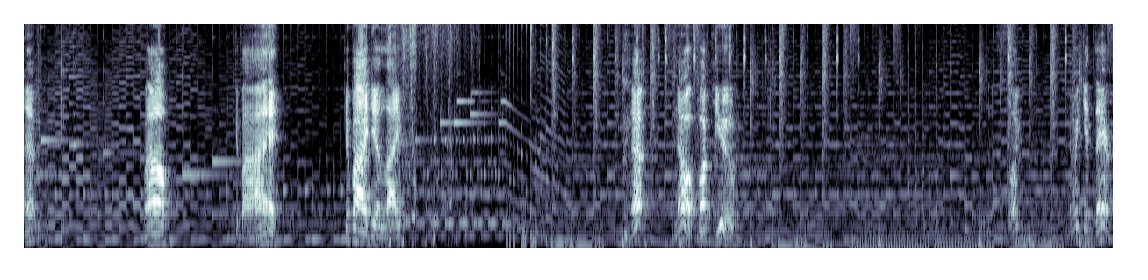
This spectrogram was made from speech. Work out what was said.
Yep. Well, goodbye. Goodbye, dear life. Yep. No, fuck you. Fuck? How do I get there?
